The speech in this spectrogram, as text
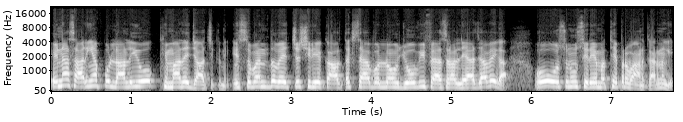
ਇਹਨਾਂ ਸਾਰੀਆਂ ਭੁੱਲਾਂ ਲਈ ਉਹ ਖਿਮਾ ਦੇ ਜਾਚਕ ਨੇ। ਇਸ ਸੰਬੰਧ ਵਿੱਚ ਸ੍ਰੀ ਅਕਾਲ ਤਖਤ ਸਾਹਿਬ ਵੱਲੋਂ ਜੋ ਵੀ ਫੈਸਲਾ ਲਿਆ ਜਾਵੇਗਾ, ਉਹ ਉਸ ਨੂੰ ਸਿਰੇ ਮੱਥੇ ਪ੍ਰਵਾਨ ਕਰਨਗੇ।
